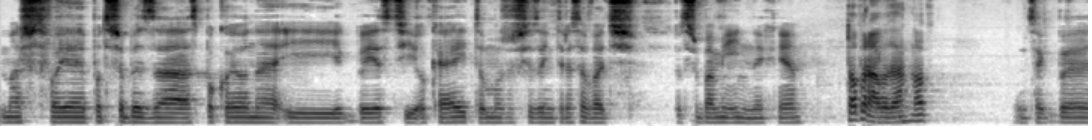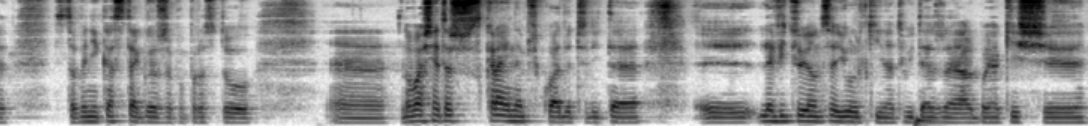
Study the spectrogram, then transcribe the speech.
masz swoje potrzeby zaspokojone i jakby jest ci ok, to możesz się zainteresować potrzebami innych, nie? To prawda, no Więc jakby to wynika z tego, że po prostu e, no właśnie też skrajne przykłady, czyli te y, lewicujące Julki na Twitterze albo jakieś y,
